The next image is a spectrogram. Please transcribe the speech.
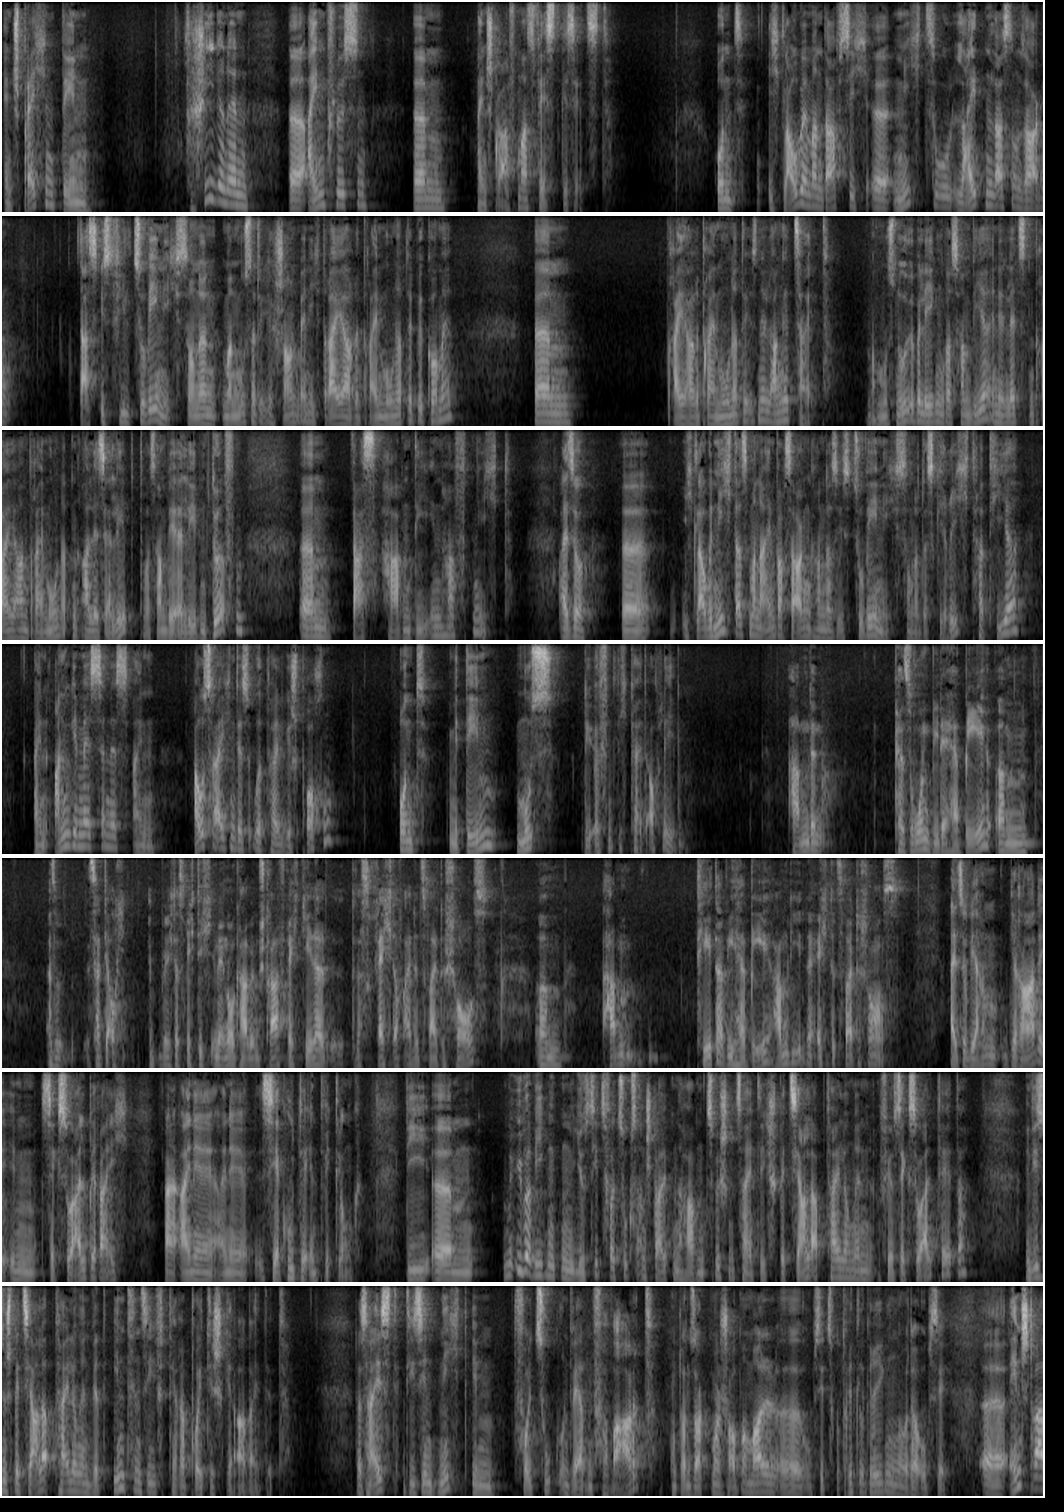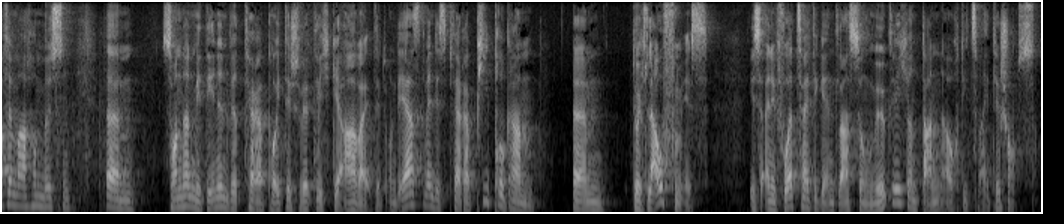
entsprechend den verschiedenen äh, Einflüssen ähm, ein Strafmaß festgesetzt. Und ich glaube, man darf sich äh, nicht so leiten lassen und sagen, das ist viel zu wenig, sondern man muss natürlich schauen, wenn ich drei Jahre, drei Monate bekomme. Ähm, drei Jahre, drei Monate ist eine lange Zeit. Man muss nur überlegen, was haben wir in den letzten drei Jahren, drei Monaten alles erlebt, was haben wir erleben dürfen. Ähm, das haben die in Haft nicht. Also äh, ich glaube nicht, dass man einfach sagen kann, das ist zu wenig, sondern das Gericht hat hier ein angemessenes, ein ausreichendes Urteil gesprochen und mit dem muss die Öffentlichkeit auch leben. Haben denn Personen wie der Herr B., ähm, also es hat ja auch, wenn ich das richtig in Erinnerung habe, im Strafrecht jeder das Recht auf eine zweite Chance, ähm, haben Täter wie Herr B., haben die eine echte zweite Chance? Also wir haben gerade im Sexualbereich äh, eine, eine sehr gute Entwicklung. Die ähm, überwiegenden Justizvollzugsanstalten haben zwischenzeitlich Spezialabteilungen für Sexualtäter. In diesen Spezialabteilungen wird intensiv therapeutisch gearbeitet. Das heißt, die sind nicht im Vollzug und werden verwahrt. Und dann sagt man, schaut man mal, äh, ob sie zwei Drittel kriegen oder ob sie äh, Endstrafe machen müssen. Ähm, sondern mit denen wird therapeutisch wirklich gearbeitet. Und erst wenn das Therapieprogramm ähm, durchlaufen ist, ist eine vorzeitige Entlassung möglich und dann auch die zweite Chance.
